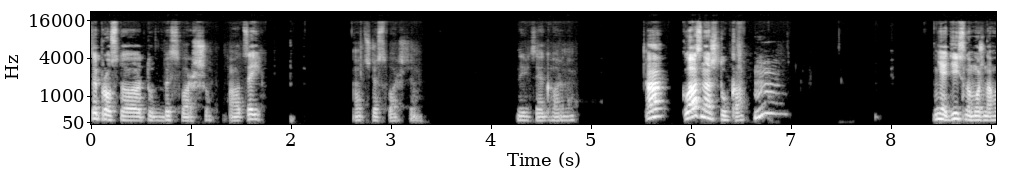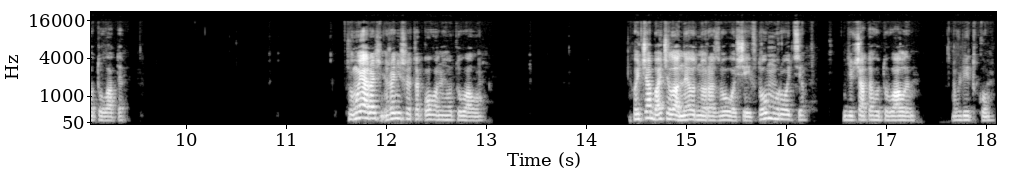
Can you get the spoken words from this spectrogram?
Це просто тут без фаршу. А оцей от ще з фаршем. Дивіться, як гарно. А, класна штука. Ні, дійсно можна готувати. Чому я раніше такого не готувала? Хоча бачила неодноразово ще й в тому році. Дівчата готували влітку.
